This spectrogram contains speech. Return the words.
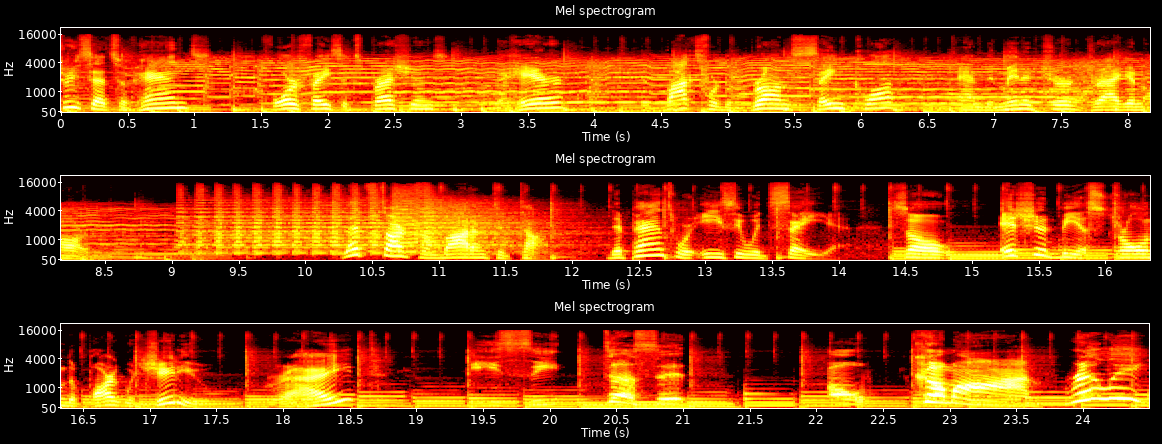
three sets of hands, four face expressions, the hair, the box for the bronze saint cloth, and the miniature dragon arm. Let's start from bottom to top. The pants were easy with Seiya, so it should be a stroll in the park with Shiryu, right? Does it. Oh, come on! Really?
